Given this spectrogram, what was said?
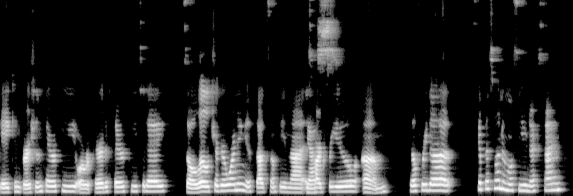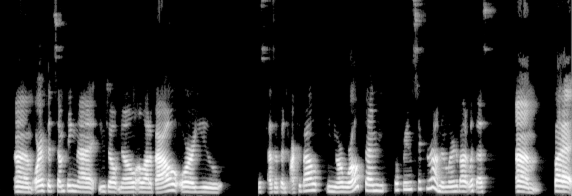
gay conversion therapy or reparative therapy today. So a little trigger warning if that's something that is hard for you. Um, feel free to skip this one and we'll see you next time. Um, or if it's something that you don't know a lot about or you just hasn't been talked about in your world, then feel free to stick around and learn about it with us. Um, but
